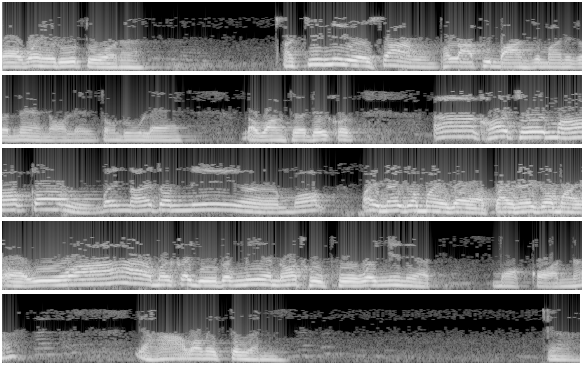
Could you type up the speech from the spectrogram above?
บอกว่าให้รู้ตัวนะอาจริงนี่จะสร้างพลาพิบาลขึ้นมานี่ก็แน่นอนเลยต้องดูแล ระวังเธอเด็กก็อาขอเชิญหมอกล้อง ไปไหนตอนนี้หมอไปไหนก็ไม่รอดไปไหนก็ไม่ออกว้ามันก็อยู่ตรงนี้เนาะถูกผูกไว้งี้เนี่ยบอกก่อนนะ อย่าหาว่าไม่เตือนอ่า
